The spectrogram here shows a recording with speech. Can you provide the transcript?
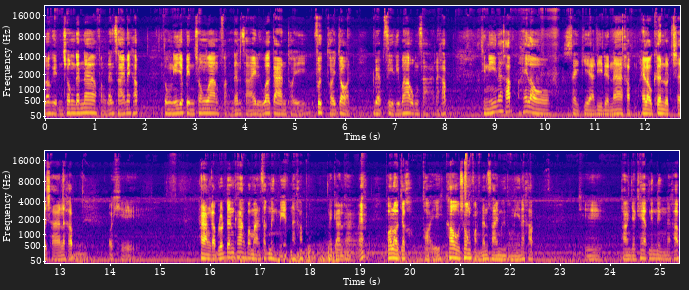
เราเห็นช่องด้านหน้าฝั่งด้านซ้ายไหมครับ ตรงนี้จะเป็นช่องว่างฝั่งด้านซ้าย หรือว่าการถอยฝึกถอยจอดแบบ45องศานะครับ ทีนี้นะครับให้เราใส่เกียร์ดีเดินหน้าครับ ให้เราเคลื่อนรถช้าๆนะครับ โอเค ห่างกับรถด้านข้างประมาณสักหนึ่งเมตรนะครับ ในการห่างนะ เพราะเราจะถอยเข้าช่องฝั่งด้านซ้ายมือตรงนี้นะครับ โอเค ทางจะแคบนิดนึงนะครับ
